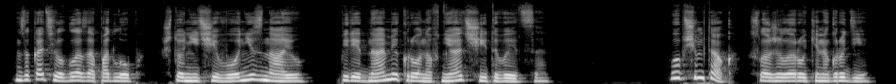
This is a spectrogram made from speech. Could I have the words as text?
– закатил глаза под лоб, – «что ничего не знаю. Перед нами Кронов не отчитывается». «В общем так», – сложила руки на груди.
